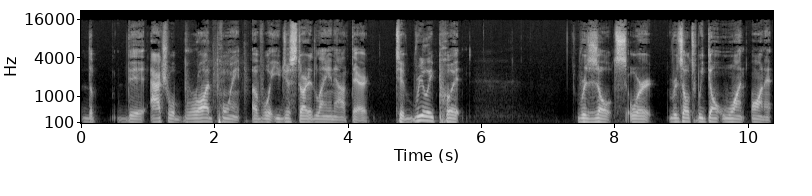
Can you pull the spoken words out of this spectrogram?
the the actual broad point of what you just started laying out there to really put results or results we don't want on it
